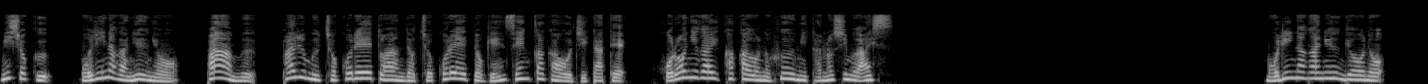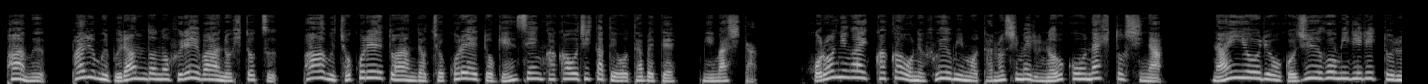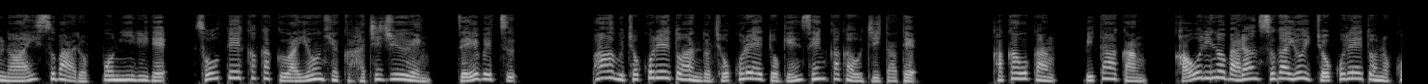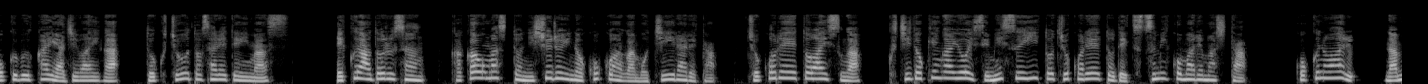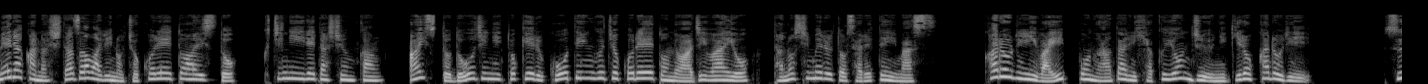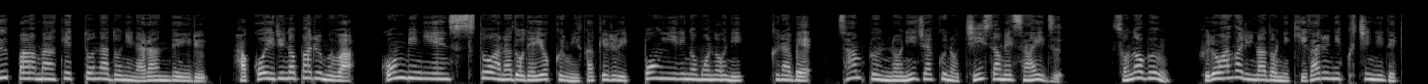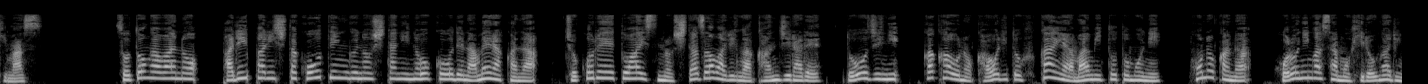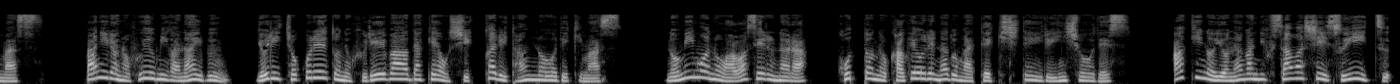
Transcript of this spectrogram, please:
未食、森永乳業、パーム、パルムチョコレートチョコレート厳選カカオ仕立て、ほろ苦いカカオの風味楽しむアイス。森永乳業のパーム、パルムブランドのフレーバーの一つ、パームチョコレートチョコレート厳選カカオ仕立てを食べてみました。ほろ苦いカカオの風味も楽しめる濃厚な一品。内容量 55ml のアイスバー6本入りで、想定価格は480円、税別。パームチョコレートチョコレート厳選カカオ仕立て。カカオ感、ビター感、香りのバランスが良いチョコレートのコク深い味わいが特徴とされています。エクアドル産、カカオマスと2種類のココアが用いられたチョコレートアイスが口どけが良いセミスイートチョコレートで包み込まれました。コクのある滑らかな舌触りのチョコレートアイスと口に入れた瞬間、アイスと同時に溶けるコーティングチョコレートの味わいを楽しめるとされています。カロリーは1本あたり142キロカロリー。スーパーマーケットなどに並んでいる箱入りのパルムはコンビニエンスストアなどでよく見かける1本入りのものに比べ3分の2弱の小さめサイズ。その分、風呂上がりなどに気軽に口にできます。外側のパリパリしたコーティングの下に濃厚で滑らかなチョコレートアイスの舌触りが感じられ、同時にカカオの香りと深い甘みとともに、ほのかなほろ苦さも広がります。バニラの風味がない分、よりチョコレートのフレーバーだけをしっかり堪能できます。飲み物を合わせるなら、ホットのカフェオレなどが適している印象です。秋の夜長にふさわしいスイーツ。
